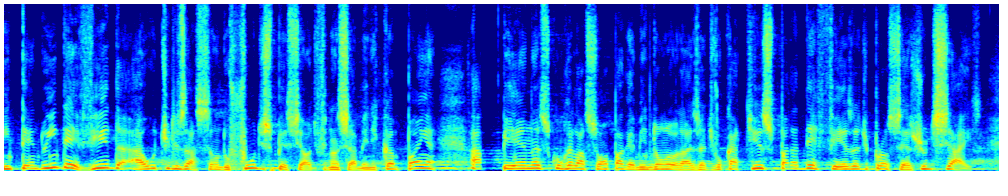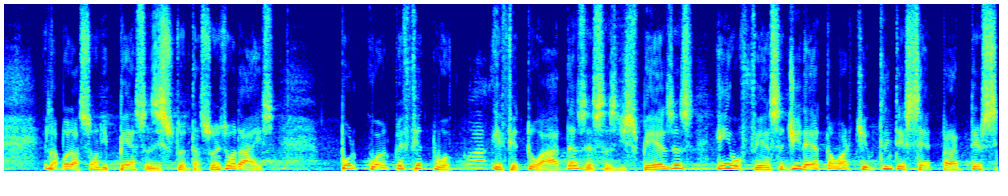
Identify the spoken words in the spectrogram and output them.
entendo indevida a utilização do Fundo Especial de Financiamento de Campanha apenas com relação ao pagamento de honorários advocatícios para defesa de processos judiciais, elaboração de peças e sustentações orais, porquanto efetuadas essas despesas em ofensa direta ao artigo 37, parágrafo 3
